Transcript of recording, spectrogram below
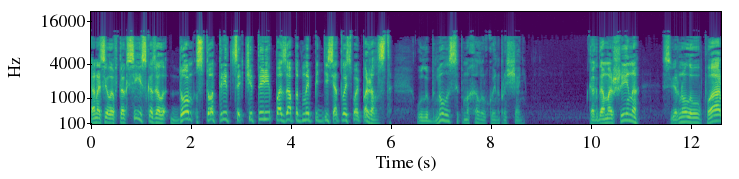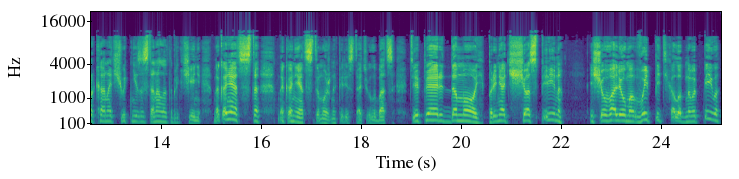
она села в такси и сказала «Дом 134 по западной 58 пожалуйста». Улыбнулась и помахала рукой на прощание. Когда машина свернула у парка, она чуть не застонала от облегчения. Наконец-то, наконец-то можно перестать улыбаться. Теперь домой, принять еще аспирина еще валюма, выпить холодного пива,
